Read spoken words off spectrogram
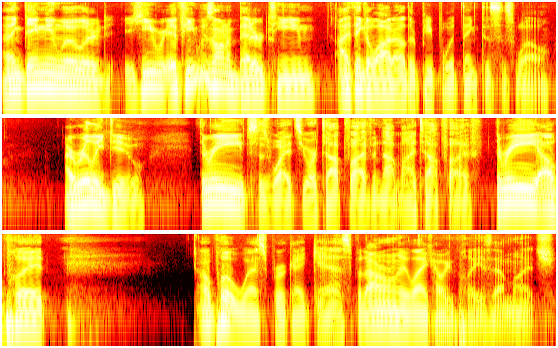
I think Damian Lillard, he if he was on a better team, I think a lot of other people would think this as well. I really do. Three, This is why it's your top five and not my top five. three, I'll put, I'll put Westbrook, I guess, but I don't really like how he plays that much.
